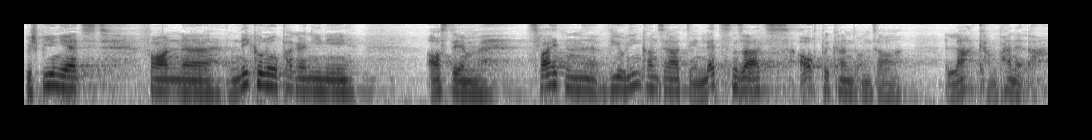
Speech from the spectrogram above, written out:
Wir spielen jetzt von äh, Niccolo Paganini aus dem zweiten Violinkonzert den letzten Satz, auch bekannt unter La Campanella.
